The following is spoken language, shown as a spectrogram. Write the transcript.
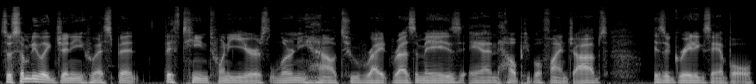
So, somebody like Jenny, who has spent 15, 20 years learning how to write resumes and help people find jobs, is a great example.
